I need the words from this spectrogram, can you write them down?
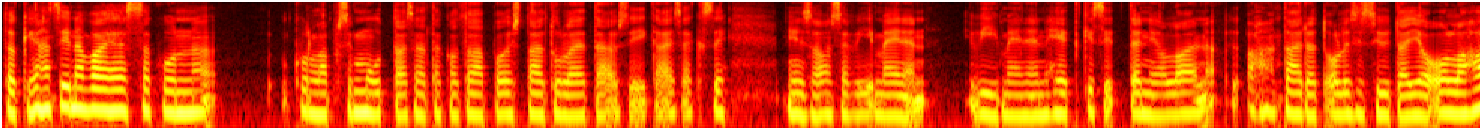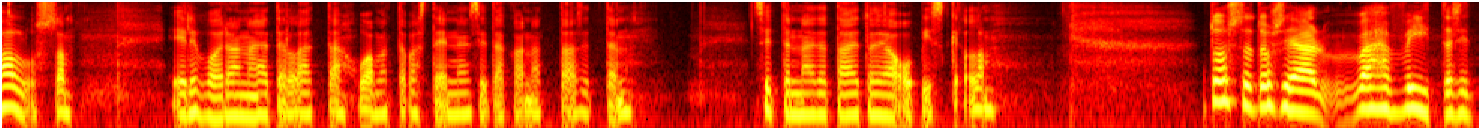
Tokihan siinä vaiheessa, kun kun lapsi muuttaa sieltä kotoa pois tai tulee täysi-ikäiseksi, niin se on se viimeinen viimeinen hetki sitten, jolloin taidot olisi syytä jo olla hallussa. Eli voidaan ajatella, että huomattavasti ennen sitä kannattaa sitten, sitten näitä taitoja opiskella. Tuossa tosiaan vähän viittasit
